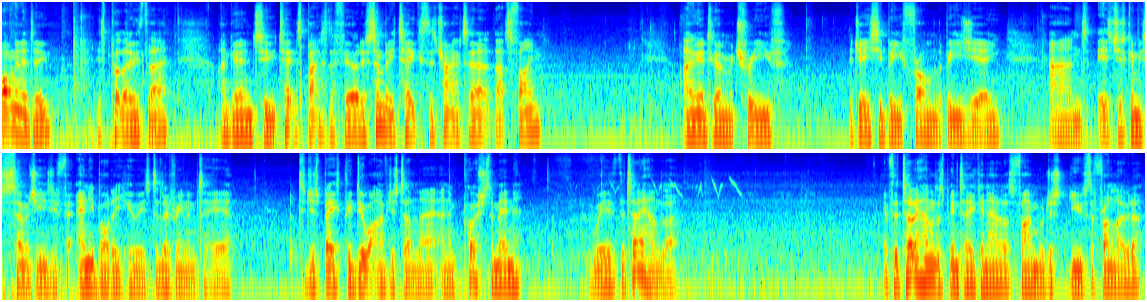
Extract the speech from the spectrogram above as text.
What I'm going to do is put those there. I'm going to take this back to the field. If somebody takes the tractor, that's fine. I'm going to go and retrieve the JCB from the BGA and it's just going to be so much easier for anybody who is delivering them to here to just basically do what I've just done there and then push them in with the telehandler. If the telehandler's been taken out, that's fine, we'll just use the front loader.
